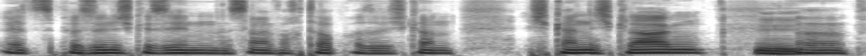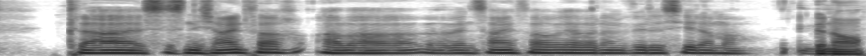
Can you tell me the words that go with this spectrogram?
jetzt persönlich gesehen ist einfach top. Also ich kann, ich kann nicht klagen. Mhm. Äh, klar, es ist nicht einfach, aber wenn es einfach wäre, dann würde es jeder machen. Genau.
